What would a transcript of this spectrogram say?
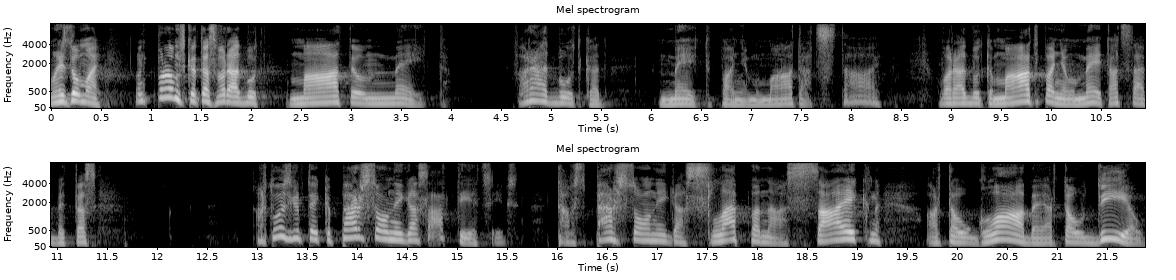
Un es domāju, un, protams, ka tas varētu būt māte un meita. Varētu būt, kad meitu paņem un māte atstāja. Varētu būt, ka māte paņem un meita atstāja, bet tas ar to es gribu teikt, ka personīgās attiecības, tavas personīgās slepenās saikne ar tavu glābēju, ar tavu dievu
